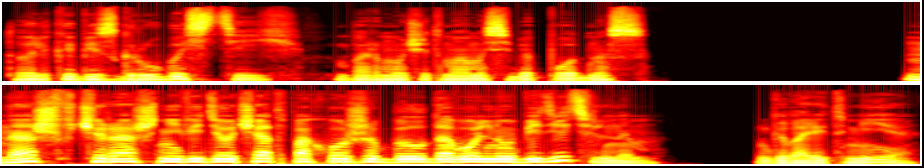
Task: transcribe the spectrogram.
«Только без грубостей», — бормочет мама себе под нос. «Наш вчерашний видеочат, похоже, был довольно убедительным. — говорит Мия,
